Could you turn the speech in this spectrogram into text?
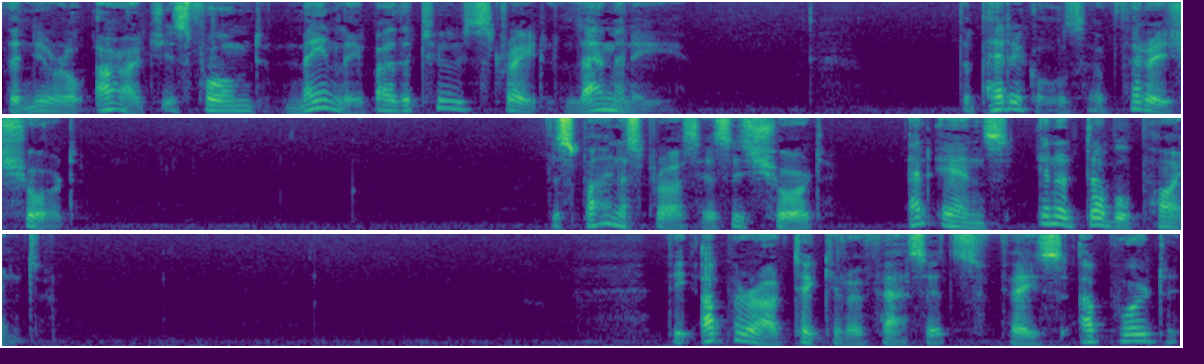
The neural arch is formed mainly by the two straight laminae. The pedicles are very short. The spinous process is short and ends in a double point. The upper articular facets face upward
